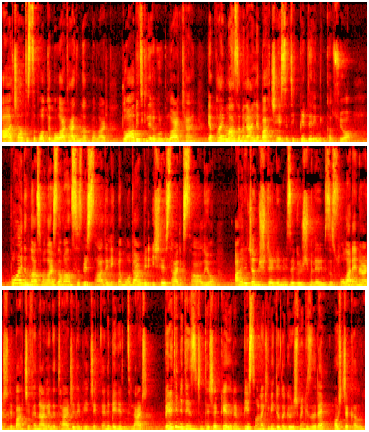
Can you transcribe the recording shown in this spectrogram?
ağaç altı spot ve bolart aydınlatmalar doğal bitkileri vurgularken yapay malzemelerle bahçeye estetik bir derinlik katıyor. Bu aydınlatmalar zamansız bir sadelik ve modern bir işlevsellik sağlıyor. Ayrıca müşterilerimizle görüşmelerimizi solar enerjili bahçe fenerlerini tercih edebileceklerini belirttiler. Beni dinlediğiniz için teşekkür ederim. Bir sonraki videoda görüşmek üzere. Hoşçakalın.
